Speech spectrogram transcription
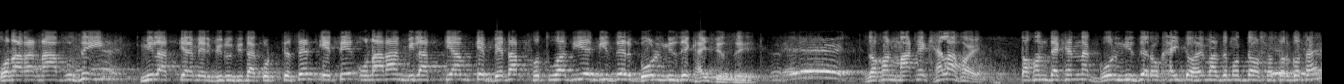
ওনারা না বুঝেই মিলাদ কিয়ামের বিরোধিতা করতেছেন, এতে ওনারা মিলাদ কিয়ামকে বেদাত ফতুয়া দিয়ে নিজের গোল নিজে খাইতেছে। যখন মাঠে খেলা হয়, তখন দেখেন না গোল নিজেরও খাইতে হয় মাঝে মধ্যে অসতর্কতায়।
